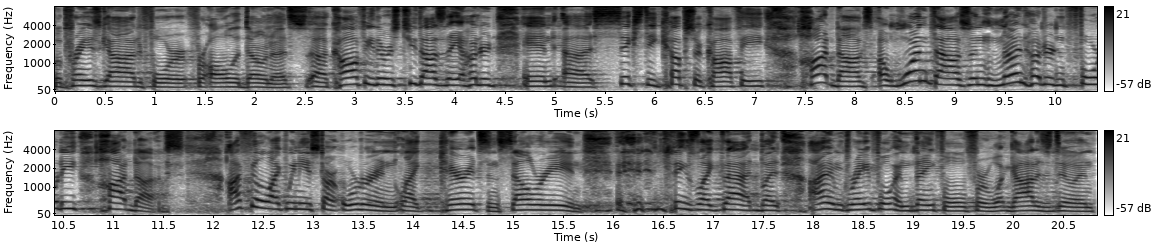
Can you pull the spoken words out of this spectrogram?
but praise God for, for all the donuts. Uh, coffee, there was 2,860 cups of coffee. Hot dogs, a 1,940 hot dogs. I feel like we need to start ordering like carrots and celery and, and things like that, but I am grateful and thankful for what God is doing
